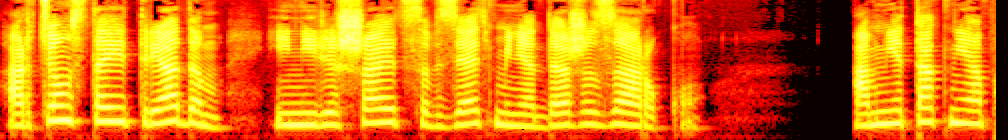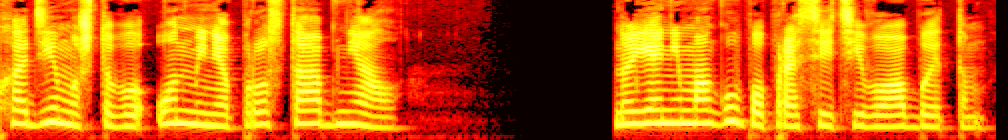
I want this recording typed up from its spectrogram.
Артем стоит рядом и не решается взять меня даже за руку. А мне так необходимо, чтобы он меня просто обнял. Но я не могу попросить его об этом.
